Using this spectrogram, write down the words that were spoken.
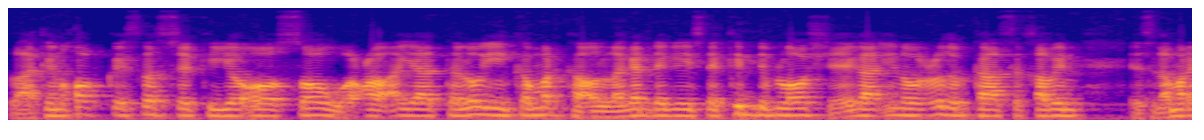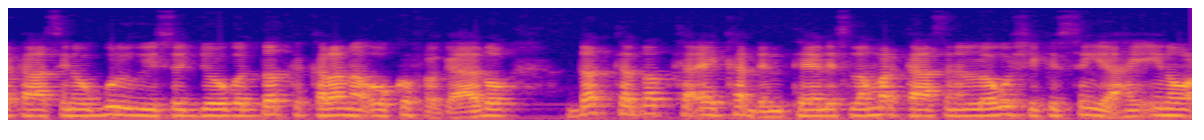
Laakiin qofka iska shakiya oo soo waco ayaa talooyinka marka laga dhagaysta kadib loo sheegaa inuu cudurkaasi qabin. Islamarkaasina gurigiisa joogo dadka kalena uu ka fogaado. Dadka dadka ay ka dhinteen islamarkaasina loogu shakisan yahay inuu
